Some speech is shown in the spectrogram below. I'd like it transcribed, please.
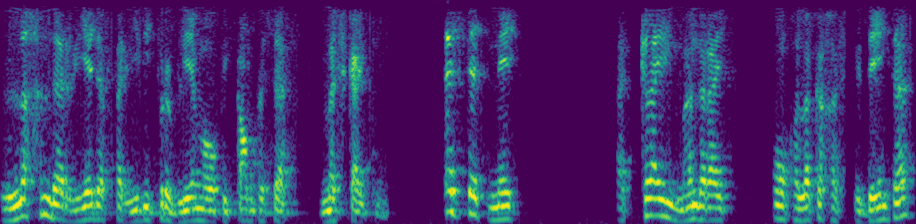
liggende rede vir hierdie probleme op die kampusse miskyk nie. Is dit net 'n klein minderheid ongelukkige studente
